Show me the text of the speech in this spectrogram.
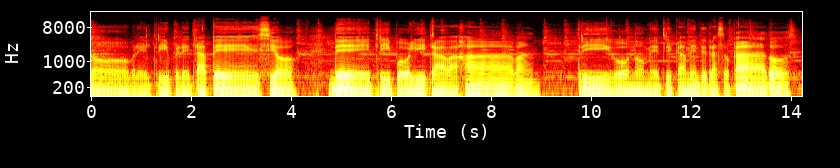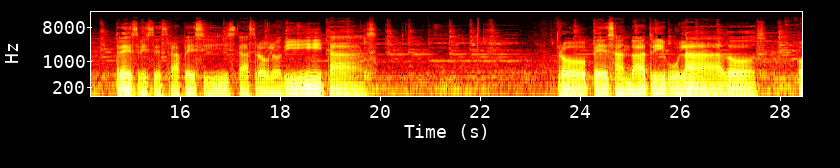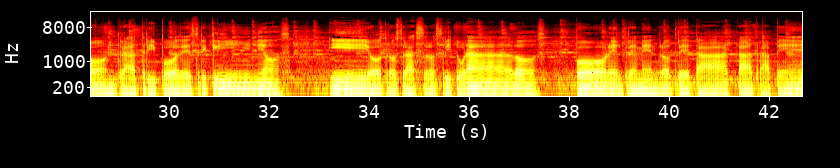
sobre el triple trapecio de Trípoli trabajaban trigonométricamente trastocados tres tristes trapecistas trogloditas tropezando atribulados contra trípodes y otros trastros triturados por el tremendo tretar catrapense.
